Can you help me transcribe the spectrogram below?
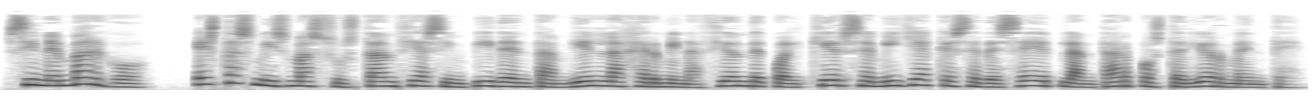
Sin embargo, estas mismas sustancias impiden también la germinación de cualquier semilla que se desee plantar posteriormente.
